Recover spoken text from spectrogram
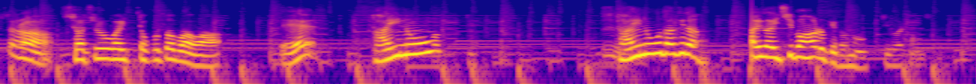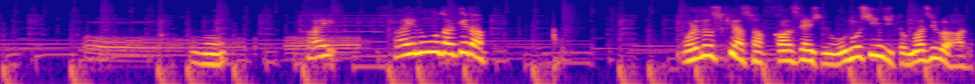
そしたら、社長が言った言葉は、え？才能って、うん才能だけだ、才が一番あるけどなって言われたんですよ。おそのー才才能だけだ、俺の好きなサッカー選手の小野伸二と同じぐらいある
